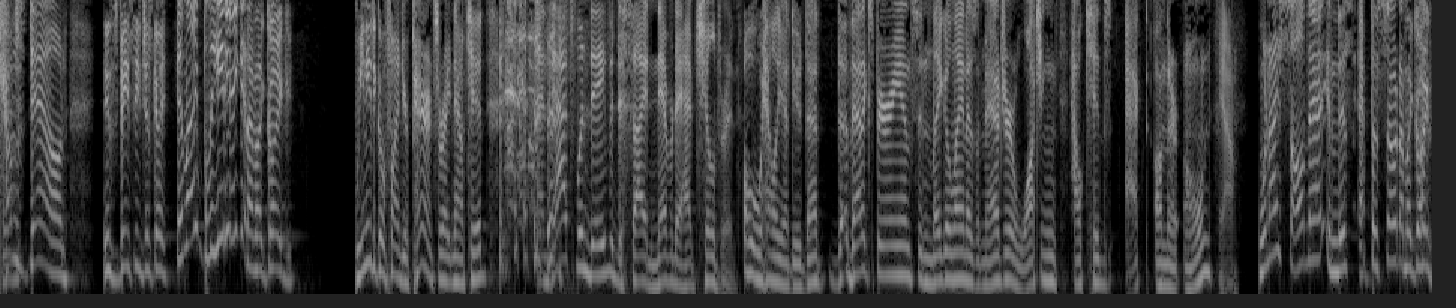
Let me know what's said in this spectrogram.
comes down is basically just going am i bleeding? And i'm like going we need to go find your parents right now kid and that's when David decided never to have children. oh hell yeah dude that th- that experience in legoland as a manager watching how kids act on their own Yeah. when I saw that in this episode, I'm like going,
